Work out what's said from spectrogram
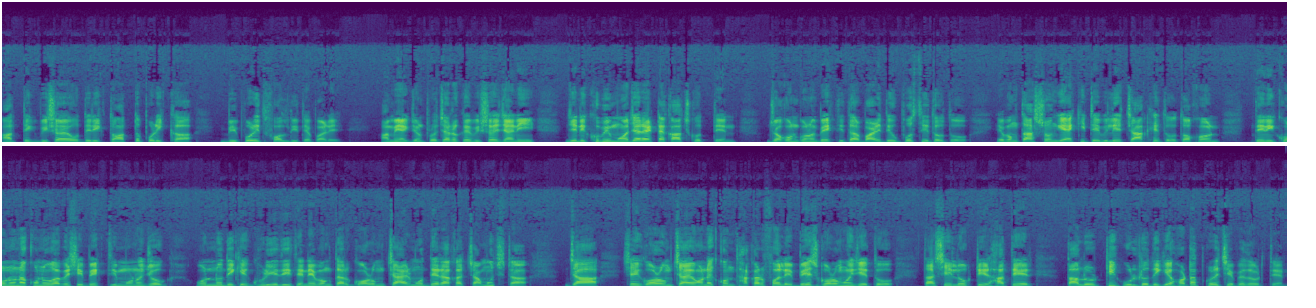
আত্মিক বিষয়ে অতিরিক্ত আত্মপরীক্ষা বিপরীত ফল দিতে পারে। আমি একজন প্রচারকের বিষয়ে জানি যিনি খুবই মজার একটা কাজ করতেন। যখন কোনো ব্যক্তি তার বাড়িতে উপস্থিত হতো এবং তার সঙ্গে একই টেবিলে চা খেত, তখন তিনি কোনো না কোনোভাবে সেই ব্যক্তির মনোযোগ অন্যদিকে ঘুরিয়ে দিতেন এবং তার গরম চায়ের মধ্যে রাখা চামচটা, যা সেই গরম চায় অনেকক্ষণ থাকার ফলে বেশ গরম হয়ে যেত, তা সেই লোকটির হাতের তালুর ঠিক উল্টো দিকে হঠাৎ করে চেপে ধরতেন।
